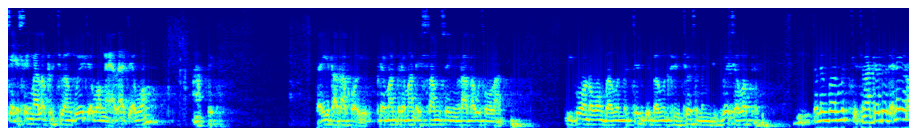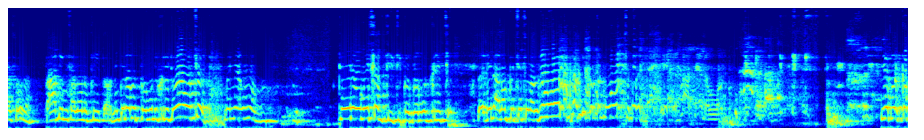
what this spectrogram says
cek sing melok berjuang gue cek wong elek cek wong apik saya kita takoi preman-preman Islam sing ratau sholat Iku ana wong bangun masjid, bangun gereja seneng di. Wes jawab. Seneng bangun masjid, senajan dia ya Rasulullah. Tapi misalnya ono kita, nih kenapa bangun gereja? Oh, ojo, banyak uang. Kira orang Islam di tiga bangun gereja. Lagi nak masjid sholat, oh, tapi tetap ojo. Ada uang. Ya mereka,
